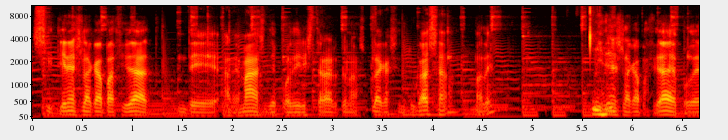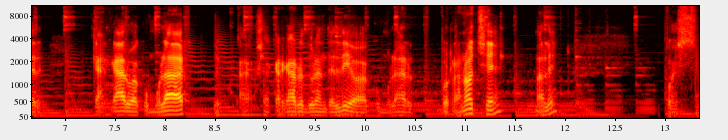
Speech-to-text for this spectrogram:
Si tienes la capacidad de, además de poder instalarte unas placas en tu casa, ¿vale? Y tienes la capacidad de poder cargar o acumular, o sea, cargar durante el día o acumular por la noche, ¿vale? Pues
